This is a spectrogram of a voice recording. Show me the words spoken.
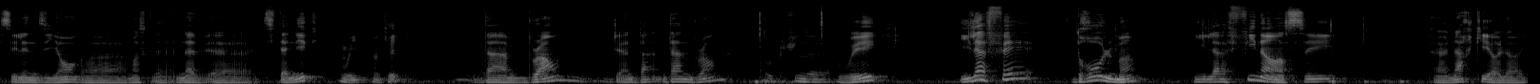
Céline Dion, euh, euh, Titanic, Oui, ok. Dan Brown, Dan, Dan- Dan Brown, Aucune. euh, oui, il a fait drôlement, il a financé un archéologue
